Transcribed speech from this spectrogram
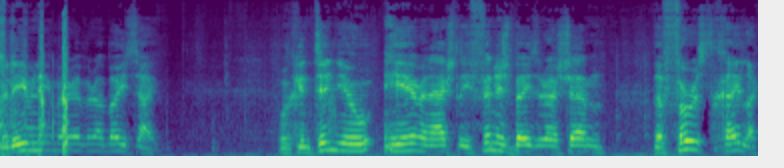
Good evening, Merev Rabbi Isai. We'll continue here and actually finish Bezer Hashem, the first chalak,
